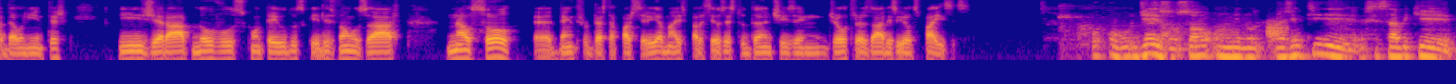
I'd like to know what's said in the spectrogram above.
da, Uninter e gerar novos conteúdos que eles vão usar não só dentro desta parceria, mas para seus estudantes em, de outras áreas e outros países. O, Jason, só um minuto. A gente, você sabe que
